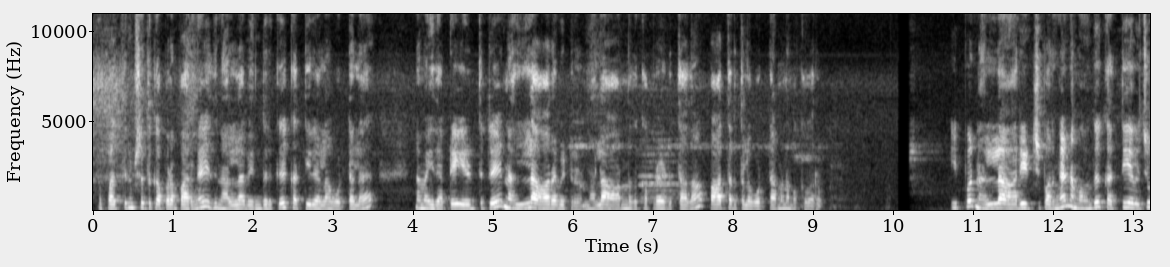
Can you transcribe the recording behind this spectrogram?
இப்போ பத்து நிமிஷத்துக்கு அப்புறம் பாருங்கள் இது நல்லா வெந்திருக்கு. கத்தியிலலாம் ஒட்டலை. நம்ம இதை அப்படியே எடுத்துகிட்டு நல்லா ஆற விட்டுறணும். நல்லா ஆறினதுக்கப்புறம் எடுத்தால் தான் பாத்திரத்தில் ஒட்டாமல் நமக்கு வரும். இப்போ நல்லா ஆறிடுச்சு பாருங்கள் நம்ம வந்து கத்தியை வச்சு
